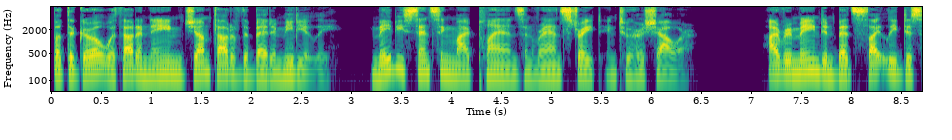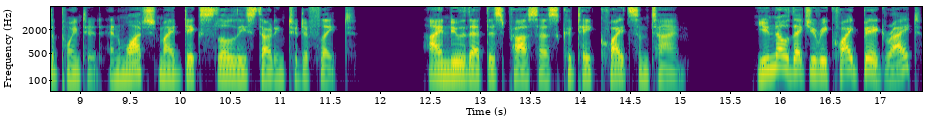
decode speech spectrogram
But the girl without a name jumped out of the bed immediately, maybe sensing my plans, and ran straight into her shower. I remained in bed slightly disappointed and watched my dick slowly starting to deflate. I knew that this process could take quite some time. You know that you're quite big, right?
